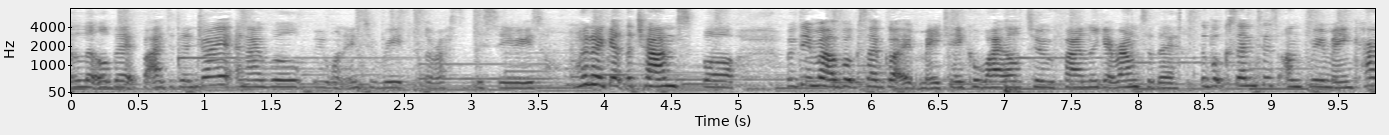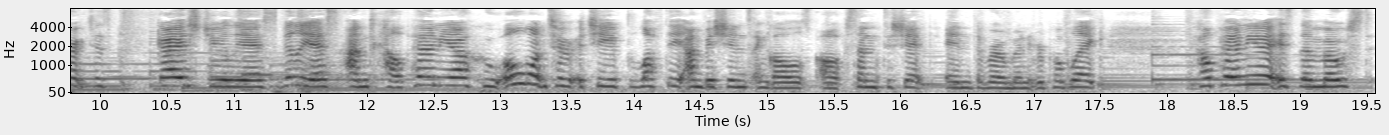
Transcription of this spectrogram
a little bit but I did enjoy it and I will be wanting to read the rest of the series when I get the chance but with the amount of books I've got it may take a while to finally get around to this. The book centres on three main characters, Gaius Julius, Vilius and Calpurnia who all want to achieve the lofty ambitions and goals of senatorship in the Roman Republic. Calpurnia is the most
